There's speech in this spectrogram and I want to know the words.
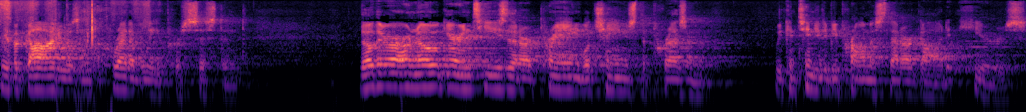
We have a God who is incredibly persistent. Though there are no guarantees that our praying will change the present, we continue to be promised that our God hears.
